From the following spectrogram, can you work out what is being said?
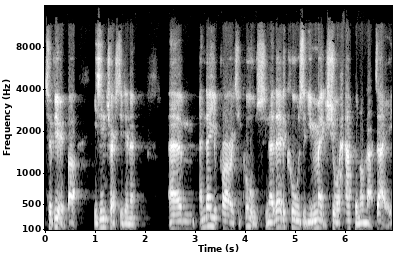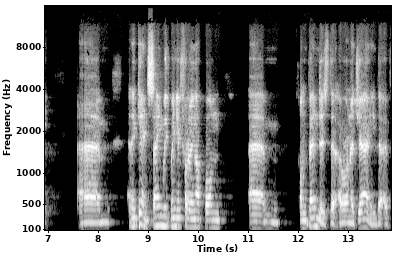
to view it but is interested in it. Um, and they're your priority calls you know they're the calls that you make sure happen on that day. Um, and again same with when you're following up on um, on vendors that are on a journey that have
